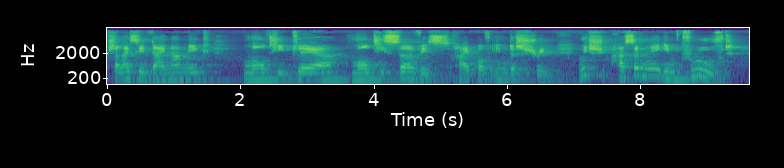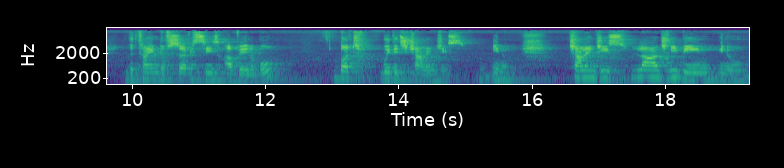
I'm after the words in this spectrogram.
shall I say, dynamic, multi-player, multi-service type of industry, which has certainly improved the kind of services available, but with its challenges, you know. Challenges largely being, you know,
